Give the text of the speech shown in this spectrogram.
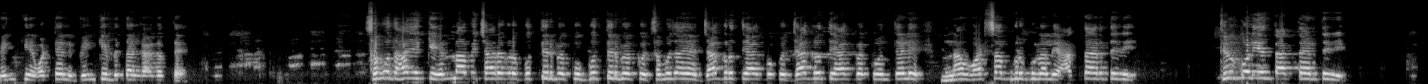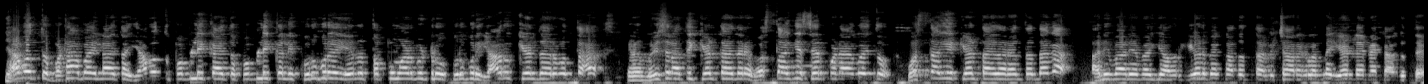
ಬೆಂಕಿ, ಹೊಟ್ಟೆಯಲ್ಲಿ ಬೆಂಕಿ ಬಿದ್ದಂಗೆ ಆಗುತ್ತೆ ಸಮುದಾಯಕ್ಕೆ ಎಲ್ಲಾ ವಿಚಾರಗಳು ಗೊತ್ತಿರಬೇಕು ಗೊತ್ತಿರಬೇಕು, ಸಮುದಾಯ ಜಾಗೃತಿ ಆಗ್ಬೇಕು ಜಾಗೃತಿ ಆಗ್ಬೇಕು ಅಂತೇಳಿ ನಾವು ವಾಟ್ಸಪ್ ಗ್ರೂಪ್ಗಳಲ್ಲಿ ಆಗ್ತಾ ಇರ್ತೀವಿ. ತಿಳ್ಕೊಳ್ಳಿ ಅಂತ ಆಗ್ತಾ ಇರ್ತೀವಿ. ಯಾವತ್ತು ಬಟಾಬಾಯಿಲ್ ಆಯ್ತಾ, ಯಾವತ್ತು ಪಬ್ಲಿಕ್ ಆಯ್ತಾ, ಪಬ್ಲಿಕ್ ಅಲ್ಲಿ ಕುರುಬರೇ ಏನು ತಪ್ಪು ಮಾಡ್ಬಿಟ್ರು, ಕುರುಬರು ಯಾರು ಕೇಳ್ತಾ ಇರುವಂತಹ ಮೀಸಲಾತಿ ಕೇಳ್ತಾ ಇದ್ದಾರೆ ಹೊಸ್ತಾಗಿ ಸೇರ್ಪಡೆ ಆಗೋಯ್ತು ಹೊಸ್ತಾಗಿ ಕೇಳ್ತಾ ಇದ್ದಾರೆ ಅಂತಂದಾಗ ಅನಿವಾರ್ಯವಾಗಿ ಅವ್ರಿಗೆ ಹೇಳ್ಬೇಕಾದಂತ ವಿಚಾರಗಳನ್ನ ಹೇಳಲೇಬೇಕಾಗುತ್ತೆ.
